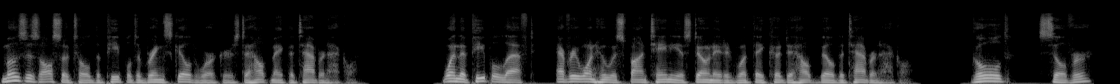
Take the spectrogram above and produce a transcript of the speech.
Moses also told the people to bring skilled workers to help make the tabernacle. When the people left, everyone who was spontaneous donated what they could to help build the tabernacle gold, silver,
